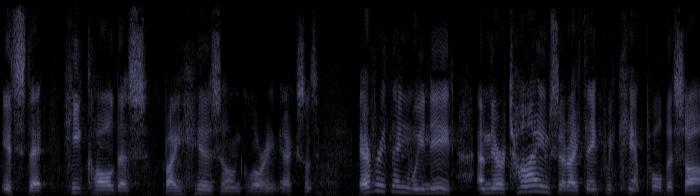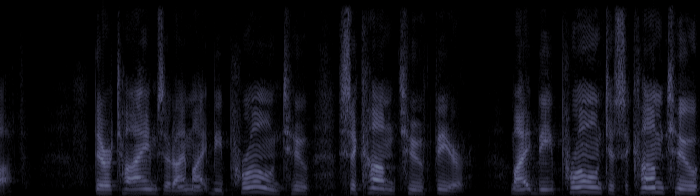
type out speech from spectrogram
it's that he called us by his own glory and excellence. Everything we need. And there are times that I think we can't pull this off there are times that I might be prone to succumb to fear, might be prone to succumb to,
